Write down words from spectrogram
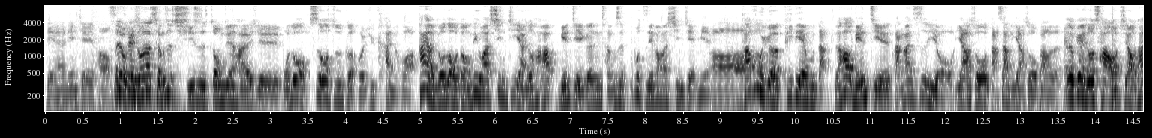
点了连接以后，所以我跟你说，那城市其实中间还有一些，我如果事后诸葛回去看的话，它有很多漏洞。例如它信寄来说，它连接跟城市不直接放在信件里面，哦，它附一个 PDF 档，然后连接档案是有压缩档上压缩包的。哎，我跟你说超好笑，它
